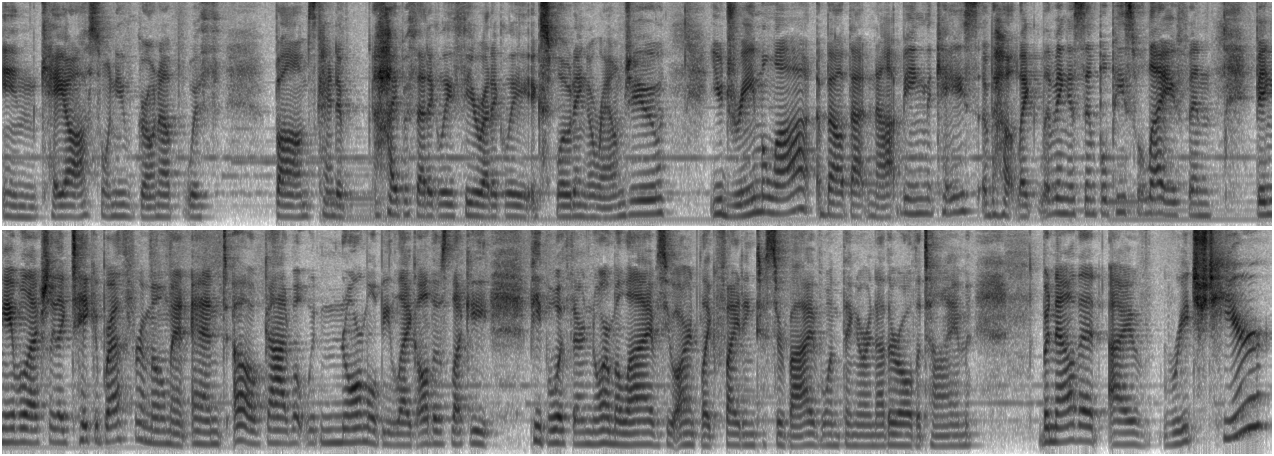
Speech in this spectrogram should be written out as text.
in chaos when you've grown up with bombs kind of hypothetically, theoretically exploding around you. You dream a lot about that not being the case, about like living a simple, peaceful life and being able to actually like take a breath for a moment and oh God, what would normal be like? All those lucky people with their normal lives who aren't like fighting to survive one thing or another all the time. But now that I've reached here,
